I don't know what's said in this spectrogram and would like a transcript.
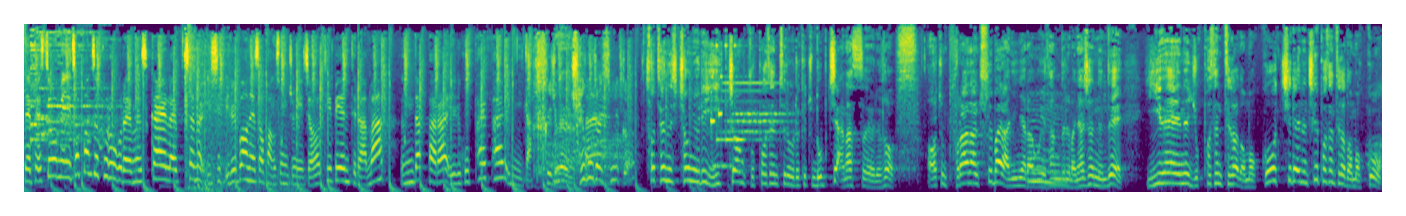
네, 베스트 오미니 첫 번째 프로그램은 스카이라이프 채널 21번에서 방송 중이죠. TVN 드라마 응답하라 1988입니다. 그게 좀 네. 최고지 않습니까? 첫 회는 시청률이 2.9%로 그렇게 좀 높지 않았어요. 그래서 어, 좀 불안한 출발 아니냐라고 예상들을 많이 하셨는데 2회에는 6%가 넘었고 7회는 7%가 넘었고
